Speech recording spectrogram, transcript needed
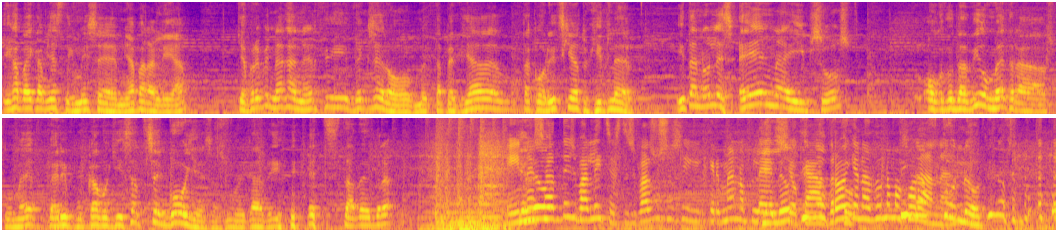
Είχα πάει κάποια στιγμή σε μια παραλία και πρέπει να είχαν έρθει, δεν ξέρω, με τα παιδιά, τα κορίτσια του Χίτλερ. Ήταν όλες ένα ύψος, 82 μέτρα ας πούμε, περίπου κάπου εκεί, σαν τις εγκόγες ας πούμε κάτι, έτσι στα δέντρα. Είναι Και λέω- σαν τις βαλίτσες. Τις βάζω σε συγκεκριμένο Και λέω, πλαίσιο «Τι είναι καδρό αυτό; για να δουν να Τι είναι χωράνε. αυτό λέω, τι είναι αυτό, πού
